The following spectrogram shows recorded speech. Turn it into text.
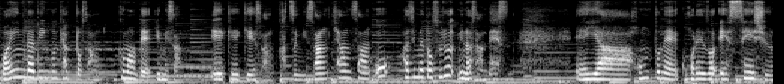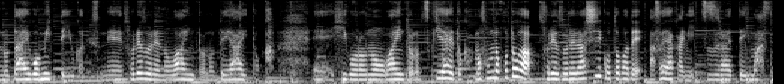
ワインラビングキャットさん熊部由美さん AKK さん勝美さんヒャンさんをはじめとする皆さんですえー、いやー、ほんとね、これぞエッセイ集の醍醐味っていうかですね、それぞれのワインとの出会いとか、えー、日頃のワインとの付き合いとか、まあ、そんなことがそれぞれらしい言葉で鮮やかに綴られています。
